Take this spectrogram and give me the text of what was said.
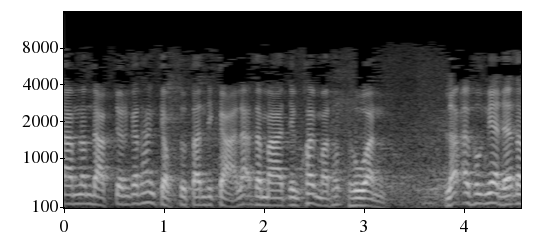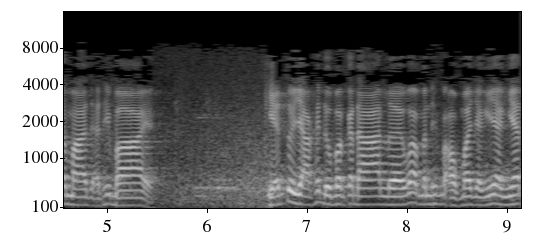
ตามลำดับ จนกระทั่งจบสุตันติกะและอาตมาจึงค่อยมาทบทวน แล้วไอ้พวกเนี้ยเดี๋ยวอาตมาจะอธิบาย เขียนตัวอย่างให้ดูบนกระดานเลยว่ามันที่มันออกมาอย่างนี้อย่างเงี้ย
